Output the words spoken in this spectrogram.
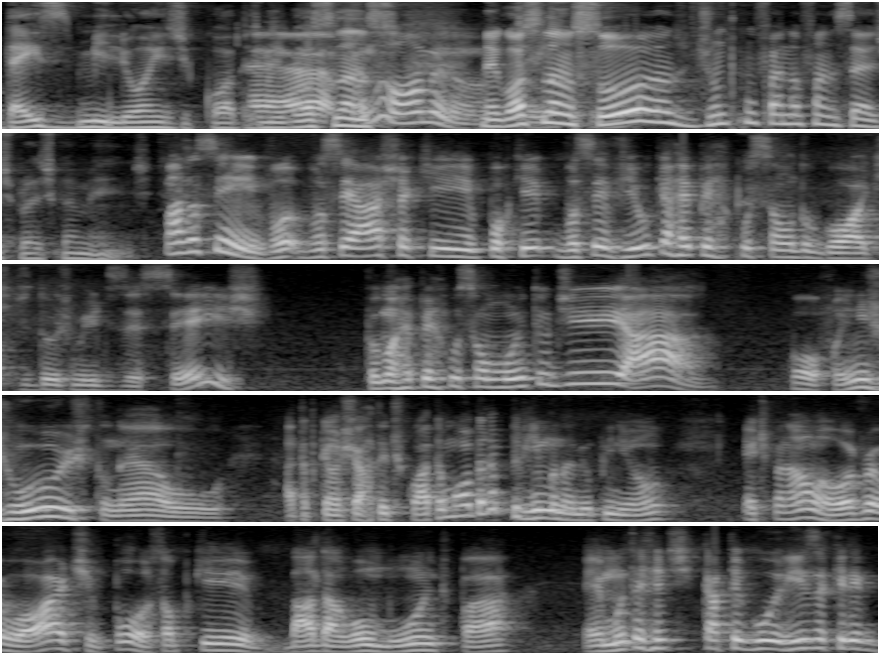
10 milhões de cópias. É, o negócio, lançou, negócio lançou junto com Final Fantasy VII, praticamente. Mas assim, você acha que. Porque você viu que a repercussão do GOT de 2016 foi uma repercussão muito de, ah, pô, foi injusto, né? O, até porque o Uncharted 4 é uma obra-prima, na minha opinião. É tipo, não, Overwatch, pô, só porque badalou muito, pá. É, muita gente categoriza aquele,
